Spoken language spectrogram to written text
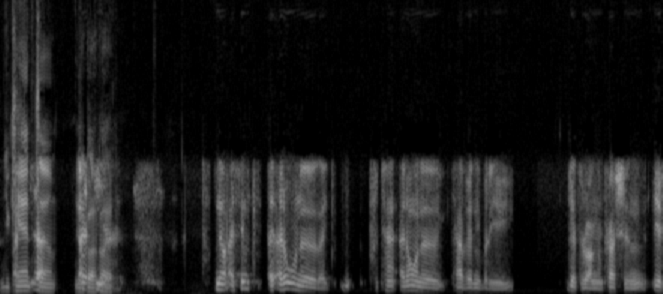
You can't. Um, yeah, go, go yeah. ahead. No, I think I, I don't want to like pretend. I don't want to have anybody get the wrong impression. If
